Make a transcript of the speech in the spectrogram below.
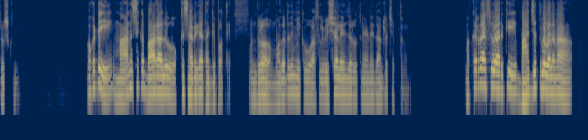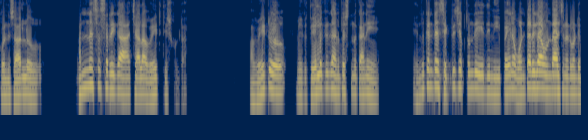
చూసుకుందాం. ఒకటి మానసిక భారాలు ఒక్కసారిగా తగ్గిపోతాయి. అందులో మొదటిది మీకు అసలు విషయాలు ఏం జరుగుతున్నాయనే దాంట్లో చెప్తున్నాను మకర రాశి వారికి బాధ్యతల వలన కొన్నిసార్లు అన్నెసెసరీగా చాలా వెయిట్ తీసుకుంటారు. ఆ వెయిట్ మీకు తేలికగా అనిపిస్తుంది కానీ, ఎందుకంటే శక్తి చెప్తుంది ఇది నీ పైన ఒంటరిగా ఉండాల్సినటువంటి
